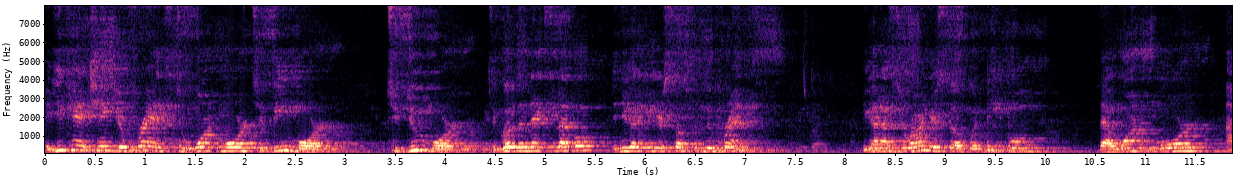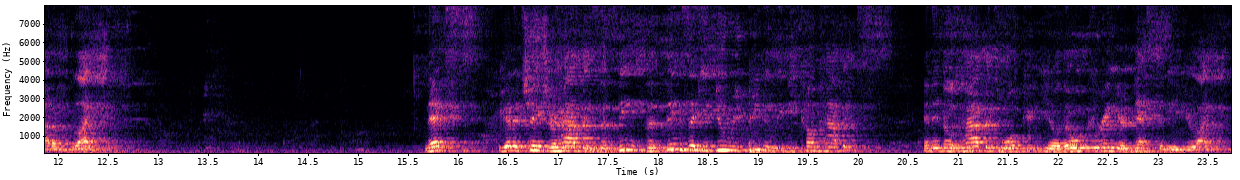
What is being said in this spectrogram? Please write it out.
If you can't change your friends to want more, to be more, to do more, to go to the next level, then you gotta get yourself some new friends. You gotta surround yourself with people that want more out of life. Next, you gotta change your habits. The, thing, the things that you do repeatedly become habits. And then those habits will, you know, they will create your destiny in your life.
